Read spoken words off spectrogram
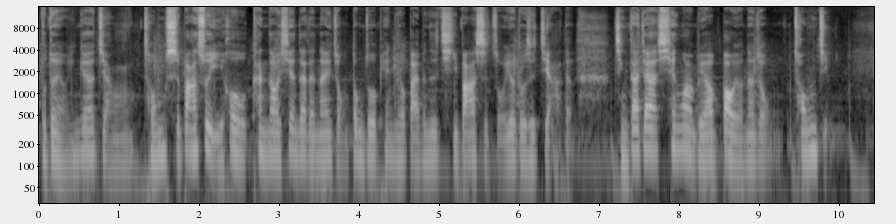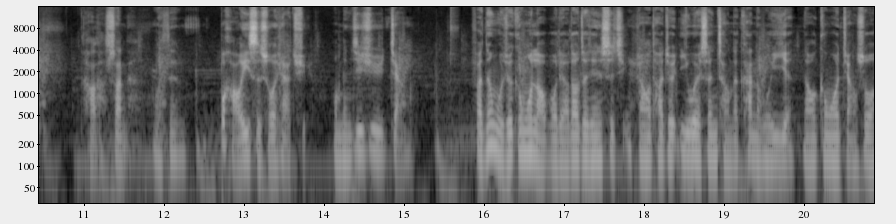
不对哦，应该要讲从十八岁以后看到现在的那一种动作片，有百分之七八十左右都是假的，请大家千万不要抱有那种憧憬。好了，算了，我真不好意思说下去，我们继续讲。反正我就跟我老婆聊到这件事情，然后她就意味深长的看了我一眼，然后跟我讲说，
